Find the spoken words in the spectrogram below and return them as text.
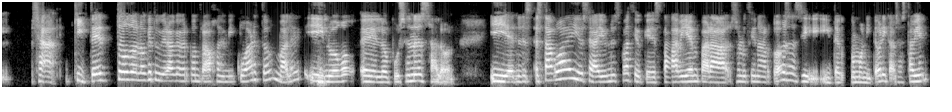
o sea, quité todo lo que tuviera que ver con trabajo de mi cuarto, ¿vale? Y luego eh, lo puse en el salón. Y está guay, o sea, hay un espacio que está bien para solucionar cosas y, tengo monitor y tal, o sea, está bien.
